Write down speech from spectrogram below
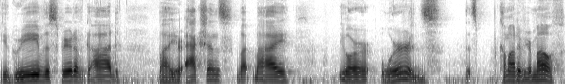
You grieve the Spirit of God by your actions, but by your words that's come out of your mouth.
